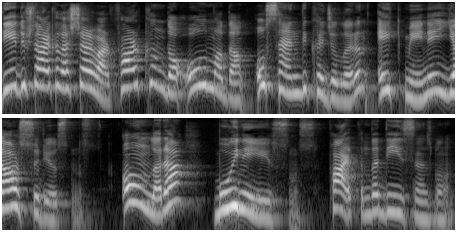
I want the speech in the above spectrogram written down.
diye düşünen arkadaşlar var. Farkında olmadan o sendikacıların ekmeğine yar sürüyorsunuz. Onlara boyun eğiyorsunuz. Farkında değilsiniz bunun.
